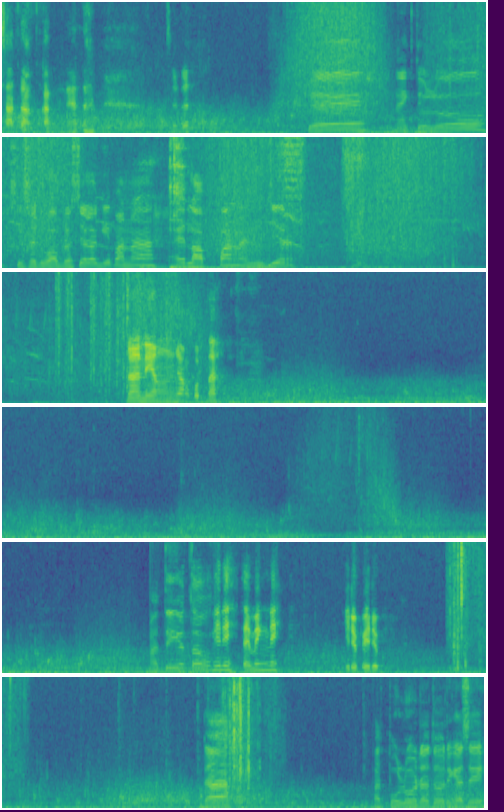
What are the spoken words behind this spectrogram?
Sadakannya. Sudah. Oke, naik dulu. Sisa 12 aja lagi panah. Eh 8 anjir. Nah, ini yang nyangkut nah. Mati atau? Ini nih, timing nih. Hidup hidup. Dah. 40 dah tuh dikasih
